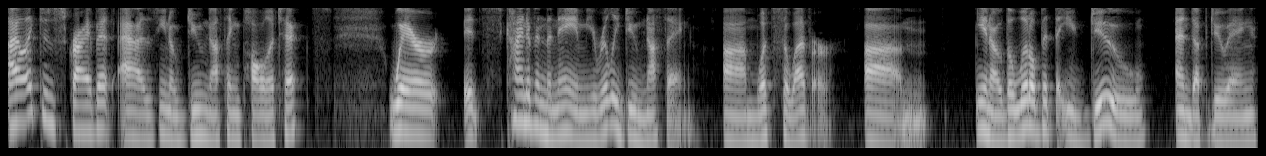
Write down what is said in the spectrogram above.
I like to describe it as, you know, do nothing politics, where it's kind of in the name, you really do nothing um, whatsoever. Um, you know, the little bit that you do end up doing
